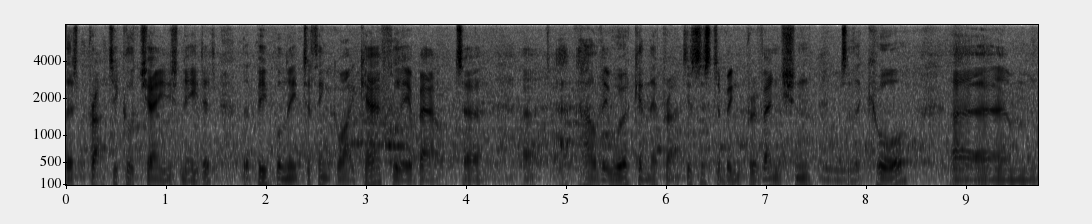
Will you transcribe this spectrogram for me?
there's practical change needed, that people need to think quite carefully about uh, uh, how they work in their practices to bring prevention to the core. Um,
